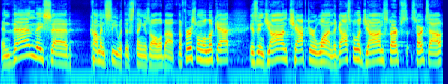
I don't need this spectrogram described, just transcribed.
And then they said, come and see what this thing is all about. The first one we'll look at is in John chapter 1. The Gospel of John starts, starts out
